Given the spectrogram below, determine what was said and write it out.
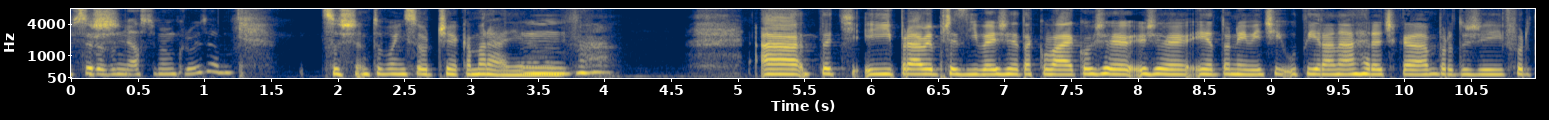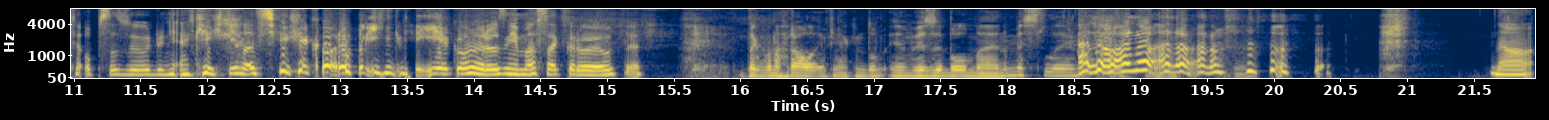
Jsi což, rozuměla s Tomem Cruisem? což to oni jsou určitě kamarádi. Mm. A teď jí právě přezdívají, že je taková, jako, že, že je to největší utýraná herečka, protože ji furt obsazují do nějakých těchto těch jako rolí, kde ji jako hrozně masakrujou. Tak ona hrála i v nějakém tom Invisible Man, myslím. Ano, ano, ano, ano. No,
